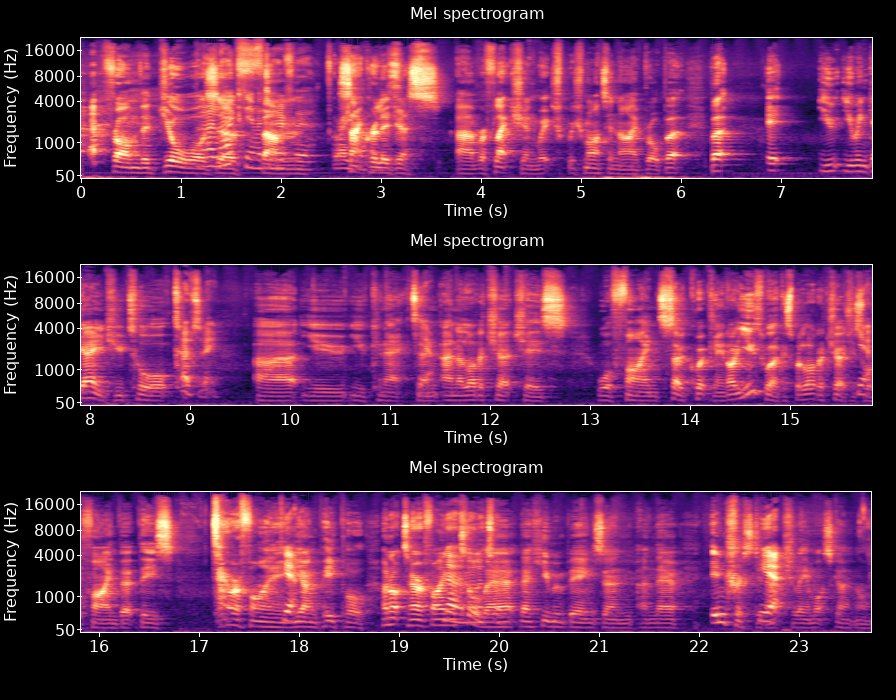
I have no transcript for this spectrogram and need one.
from the jaws like of of um, the sacrilegious um, reflection, which which Martin and I brought. But but it you you engage, you talk, Totally. uh, you you connect, and, Yeah. and a lot of churches will find so quickly, and of youth workers, but a lot of churches Yeah. will find that these terrifying Yeah. young people are not terrifying No, at all. at They're they're human beings, and and they're interested Yeah. actually in what's going on.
